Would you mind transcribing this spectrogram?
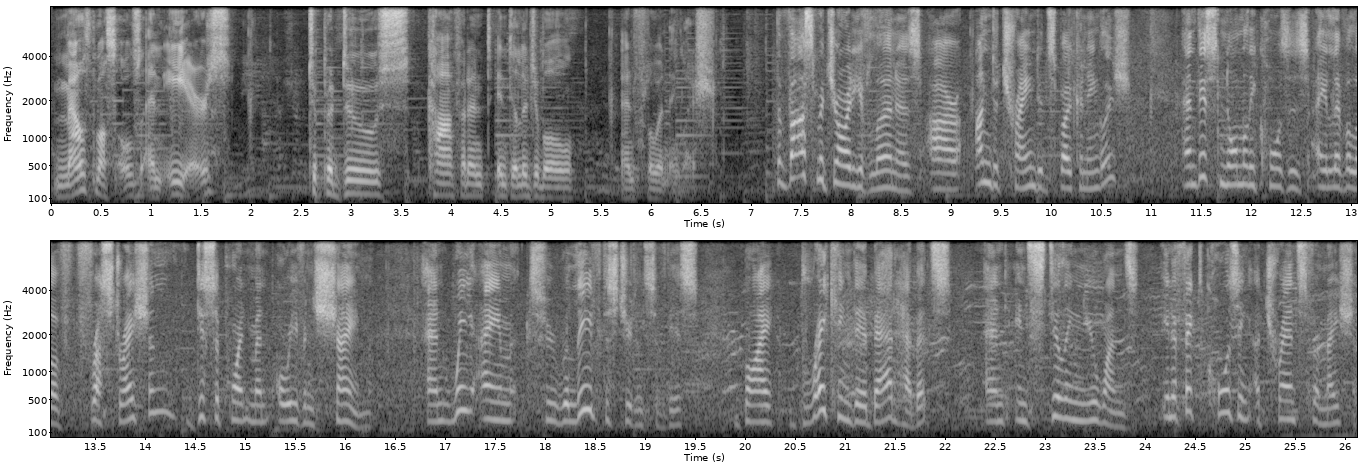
mouth muscles, and ears to produce confident, intelligible, and fluent English. The vast majority of learners are undertrained in spoken English, and this normally causes a level of frustration, disappointment, or even shame. And we aim to relieve the students of this by breaking their bad habits and instilling new ones, in effect causing a transformation.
